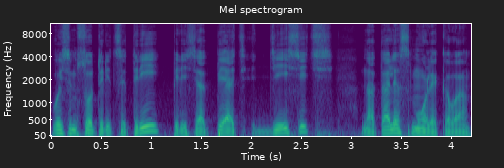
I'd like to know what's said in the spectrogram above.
833 55 10 Наталья Смоликова.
